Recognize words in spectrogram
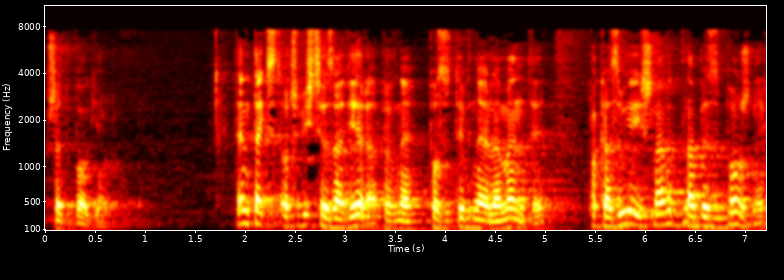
przed Bogiem. Ten tekst oczywiście zawiera pewne pozytywne elementy, pokazuje, iż nawet dla bezbożnych,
